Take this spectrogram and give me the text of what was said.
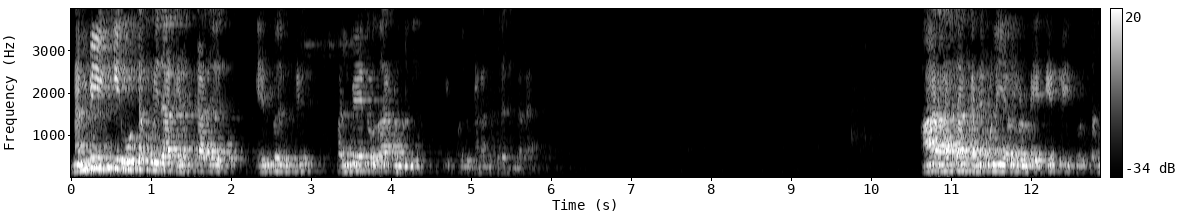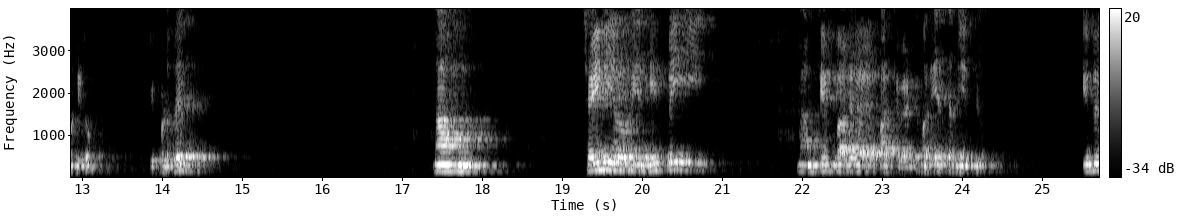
நம்பிக்கை ஊட்டக்கூடியதாக இருக்காது என்பதற்கு பல்வேறு உதாரணங்கள் இப்பொழுது நடந்து வருகின்றன. ஆ ராசா கனிமொழி அவர்களுடைய தீர்ப்பை பொறுத்தமட்டிலும் இப்பொழுது நாம் சைனியருடைய தீர்ப்பை நாம் தீர்ப்பாக பார்க்க வேண்டும். அதே சமயத்தில் இது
